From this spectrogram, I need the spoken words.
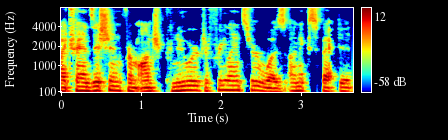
My transition from entrepreneur to freelancer was unexpected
